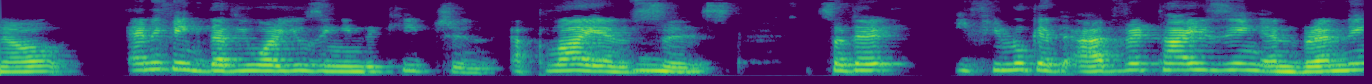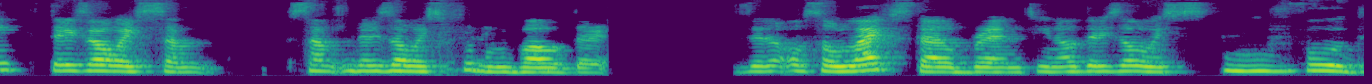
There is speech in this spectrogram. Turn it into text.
know anything that you are using in the kitchen appliances so that if you look at advertising and branding, there's always some, some, there's always food involved there. There are also lifestyle brands, you know, there's always Mm. food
